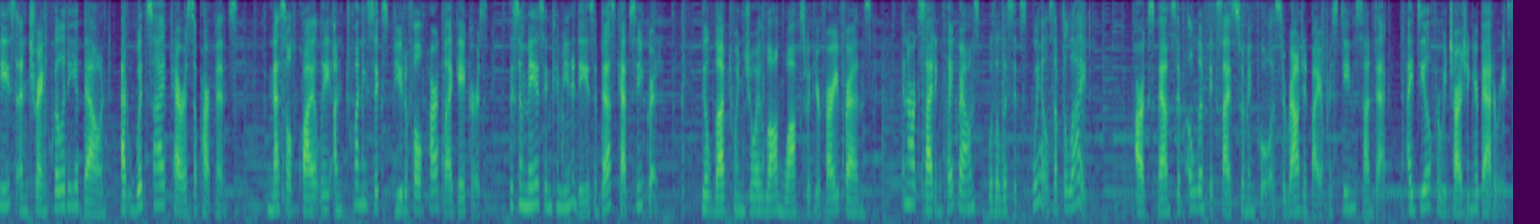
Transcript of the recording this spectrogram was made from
peace and tranquility abound at Woodside Terrace Apartments. Nestled quietly on 26 beautiful park like acres, this amazing community is a best kept secret. You'll love to enjoy long walks with your furry friends, and our exciting playgrounds will elicit squeals of delight. Our expansive Olympic sized swimming pool is surrounded by a pristine sun deck, ideal for recharging your batteries.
